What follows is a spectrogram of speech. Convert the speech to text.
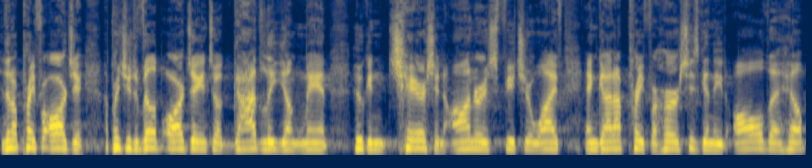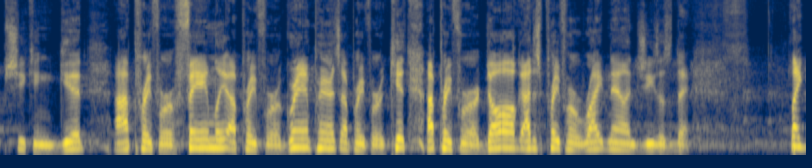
And then I'll pray for RJ. I pray you develop RJ into a godly young man who can cherish and honor his future wife. And God, I pray for her. She's going to need all the help she can get. I pray for her family. I pray for her grandparents. I pray for her kids. I pray for her dog. I just pray for her right now in Jesus' name. Like,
